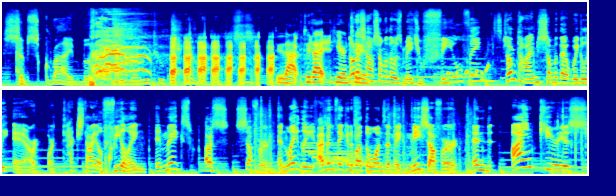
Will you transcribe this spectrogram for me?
Subscribe to my YouTube channel. Do that. Do that here Notice too. how some of those made you feel things? Sometimes some of that wiggly air or textile feeling, it makes us suffer. And lately, I've been thinking about the ones that make me suffer, and I'm curious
